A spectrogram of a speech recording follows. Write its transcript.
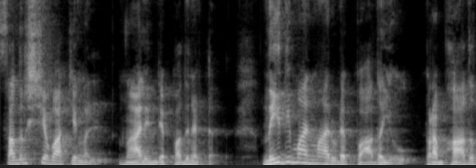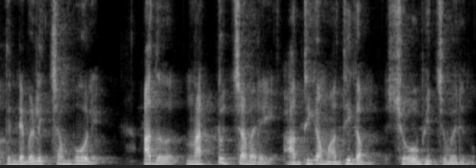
സദൃശ്യവാക്യങ്ങൾ നാലിന്റെ പതിനെട്ട്. നീതിമാന്മാരുടെ പാതയോ പ്രഭാതത്തിന്റെ വെളിച്ചം പോലെ അത് നട്ടുച്ചവരെ അധികമധികം ശോഭിച്ചു വരുന്നു.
